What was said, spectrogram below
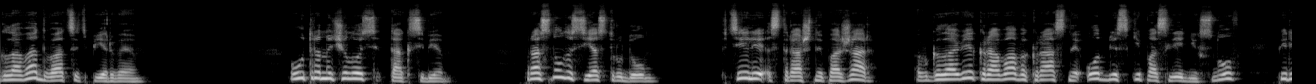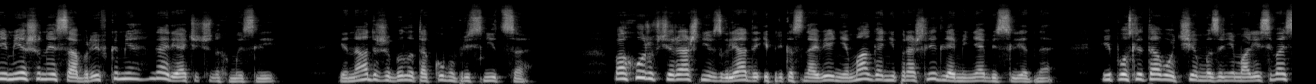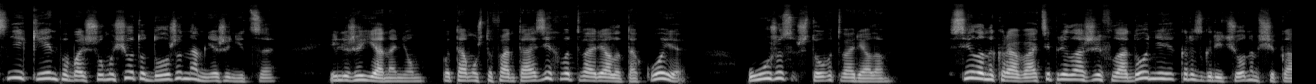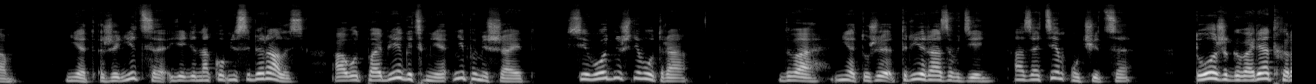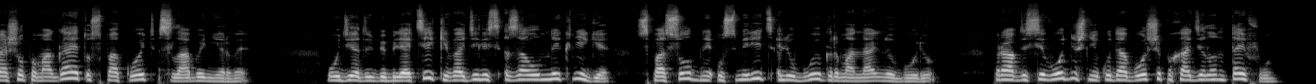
Глава двадцать первая. Утро началось так себе. Проснулась я с трудом. В теле страшный пожар, в голове кроваво-красные отблески последних снов, перемешанные с обрывками горячечных мыслей. И надо же было такому присниться. Похоже, вчерашние взгляды и прикосновения мага не прошли для меня бесследно. И после того, чем мы занимались во сне, Кейн, по большому счету, должен на мне жениться. Или же я на нем, потому что фантазия вытворяла такое, ужас, что вытворяла. Села на кровати, приложив ладони к разгоряченным щекам. Нет, жениться я ни на ком не собиралась, а вот побегать мне не помешает. Сегодняшнего утра. Два, нет, уже три раза в день, а затем учиться. Тоже, говорят, хорошо помогает успокоить слабые нервы. У деда в библиотеке водились заумные книги, способные усмирить любую гормональную бурю. Правда, сегодняшняя куда больше походила на тайфун.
